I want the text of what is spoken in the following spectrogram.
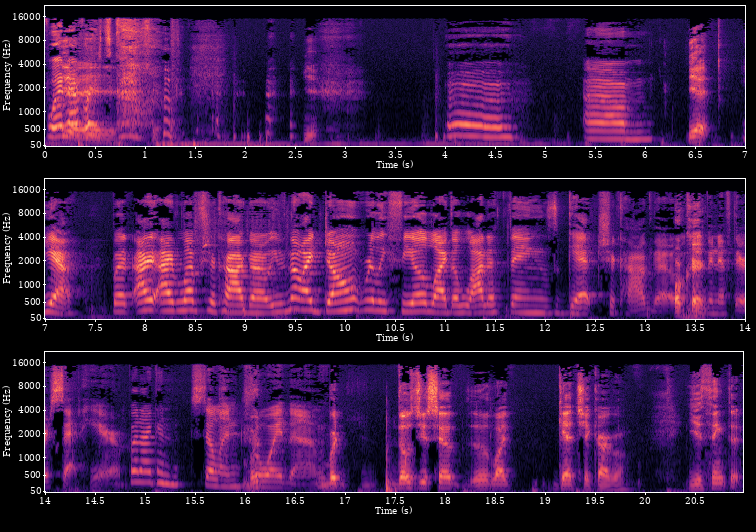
whatever Yeah, yeah, it's yeah, called. Yeah. Uh, um Yeah. yeah. But I, I love Chicago, even though I don't really feel like a lot of things get Chicago, Okay. even if they're set here. But I can still enjoy them. But those you said uh, like get Chicago. You think that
